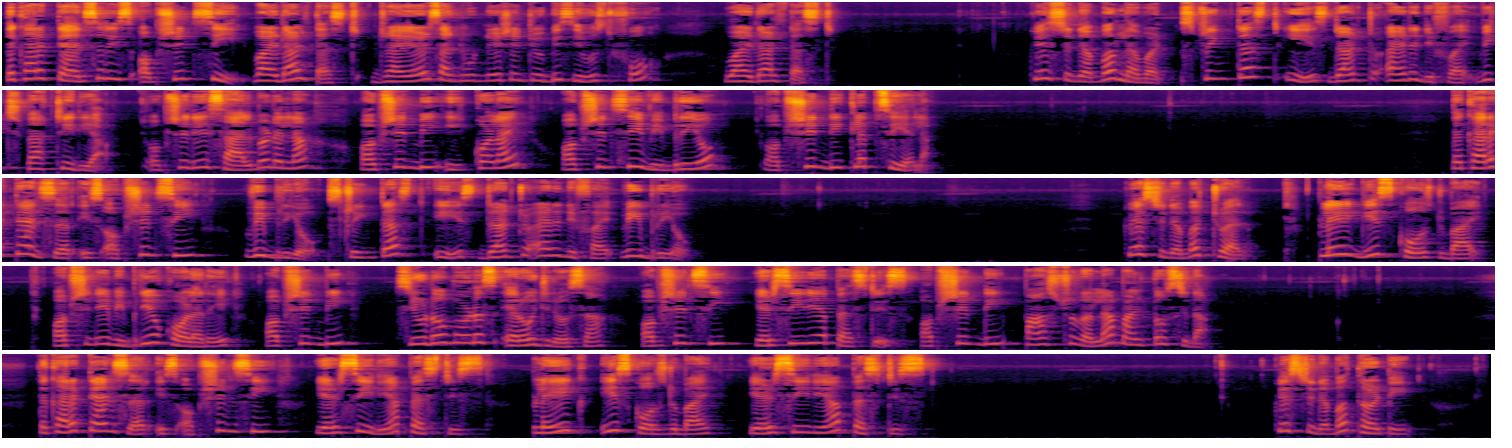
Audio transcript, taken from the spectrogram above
The correct answer is option C Widal test. Dreyer's agglutination tube is used for Widal test. Question number 11. String test is done to identify which bacteria? Option A Salmonella, option B E. coli, option C Vibrio, option D Klebsiella. The correct answer is option C Vibrio. String test is done to identify Vibrio. Question number 12. Plague is caused by option A Vibrio cholerae, option B Pseudomonas aeruginosa, option C Yersinia pestis, option D Pasteurella multocida. The correct answer is option C Yersinia pestis. Plague is caused by Yersinia pestis. Question number 13.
